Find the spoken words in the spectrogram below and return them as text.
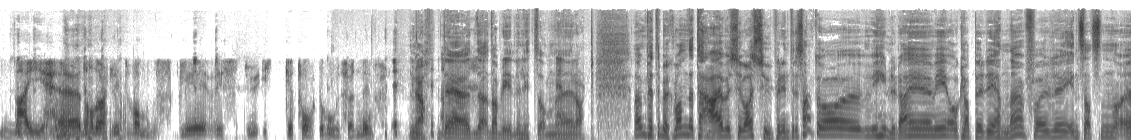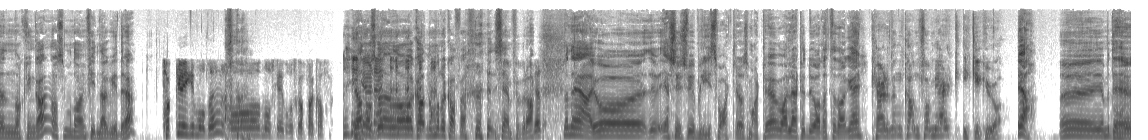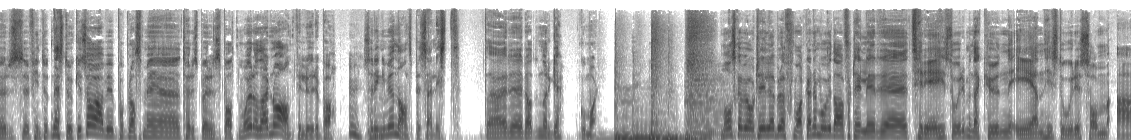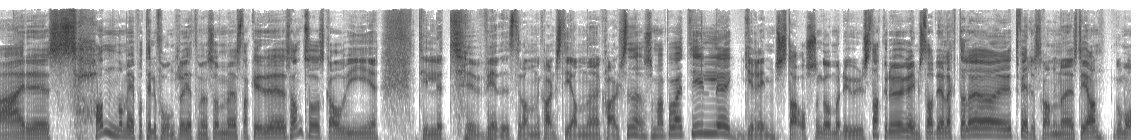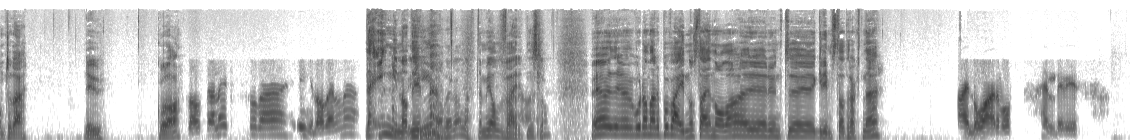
Nei, eh, det hadde vært litt vanskelig hvis du ikke tålte hovedføden din. Ja, det, da, da blir det litt sånn eh, rart. Petter Bøckmann, dette er, var superinteressant, og vi hyller deg vi, og klapper i hendene for innsatsen eh, nok en gang. Og så må du ha en fin dag videre. Takk i like måte, og nå skal jeg gå og skaffe meg kaffe. Ja, nå, skal, nå, nå må du ha kaffe. Kjempebra. Men det er jo Jeg syns vi blir smartere og smartere. Hva lærte du av dette, Dag Geir? Kalven kan få melk, ikke kua. Ja. Øh, ja, men Det høres fint ut. Neste uke så er vi på plass med tørrespørrespalten vår, og det er noe annet vi lurer på. Så ringer vi en annen spesialist. Det er Radio Norge. God morgen. Nå skal vi over til Bløffmakerne, hvor vi da forteller eh, tre historier. Men det er kun én historie som er eh, sann. Og med på telefonen til å gjette hvem som snakker sant, så skal vi til Tvedestrand-karen Stian Karlsen, som er på vei til Grimstad. Åssen går det med du? Snakker du Grimstad-dialekt eller Tvedestrand, Stian? God morgen til deg. Du. God dag. Så det er ingen av delene. Det er ingen av delene. Ingen av delene. Men i all verdens land. Eh, Hvordan er det på veien hos deg nå, da, rundt eh, Grimstad-traktene? Nei, nå er det vått, heldigvis.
